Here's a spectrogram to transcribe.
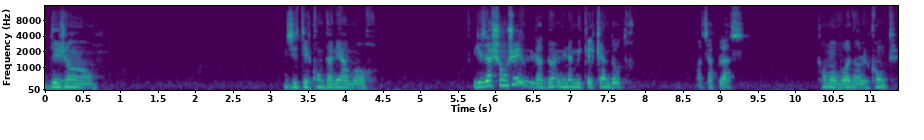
des gens, ils étaient condamnés à mort. Il les a changés, il a, mis quelqu'un d'autre à sa place. Comme on voit dans le conte,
